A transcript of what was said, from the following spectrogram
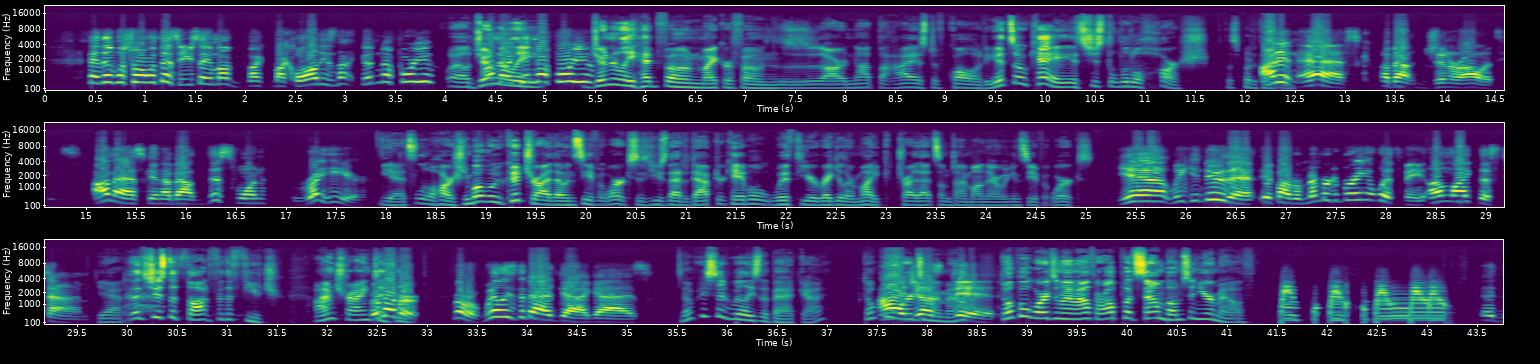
And then what's wrong with this? Are you saying my my, my quality is not good enough for you? Well, I'm not generally, good enough for you. generally headphone microphones are not the highest of quality. It's okay. It's just a little harsh. Let's put it that I way. didn't ask about generalities. I'm asking about this one right here. Yeah, it's a little harsh. And what we could try though and see if it works is use that adapter cable with your regular mic. Try that sometime on there and we can see if it works. Yeah, we can do that if I remember to bring it with me. Unlike this time. Yeah, that's just a thought for the future. I'm trying to Remember, help. remember, Willie's the bad guy, guys. Nobody said Willie's the bad guy. Don't put I words in my just mouth. did. Don't put words in my mouth or I'll put sound bumps in your mouth. It,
